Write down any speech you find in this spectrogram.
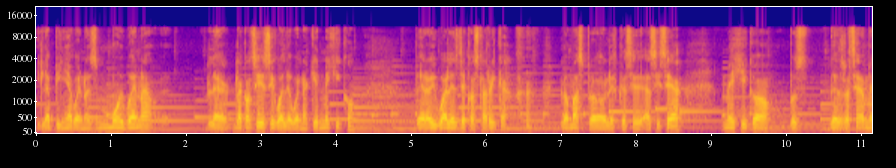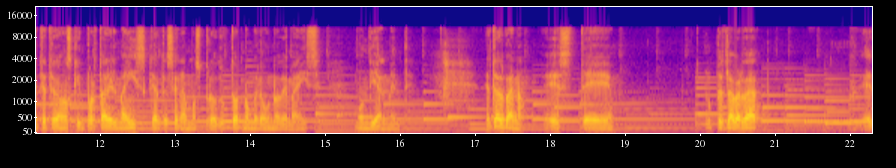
Y la piña, bueno, es muy buena. La, la consigues igual de buena aquí en México, pero igual es de Costa Rica. Lo más probable es que así sea. México, pues desgraciadamente tenemos que importar el maíz, que antes éramos productor número uno de maíz mundialmente. Entonces, bueno, este, pues la verdad, eh,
